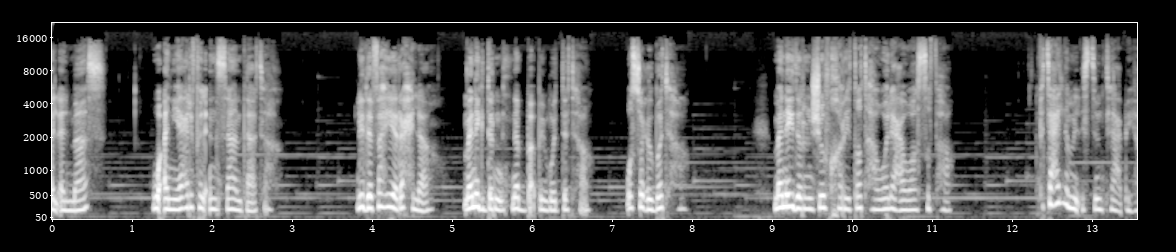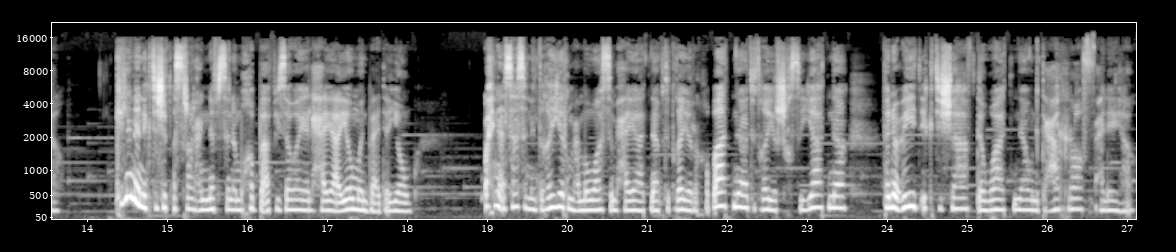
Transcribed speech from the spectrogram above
الألماس وأن يعرف الإنسان ذاته. لذا فهي رحلة ما نقدر نتنبأ بمدتها وصعوبتها ما نقدر نشوف خريطتها ولا عواصفها. فتعلم الاستمتاع بها. كلنا نكتشف أسرار عن نفسنا مخبأة في زوايا الحياة يوما بعد يوم. وإحنا أساسا نتغير مع مواسم حياتنا بتتغير رغباتنا تتغير شخصياتنا فنعيد اكتشاف ذواتنا ونتعرف عليها.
